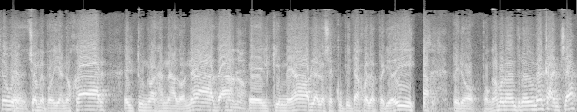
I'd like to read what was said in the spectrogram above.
Seguro. yo me podía enojar, el tú no has ganado nada, el quien me habla, los escupitajos de los periodistas, pero pongámonos dentro de una cancha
